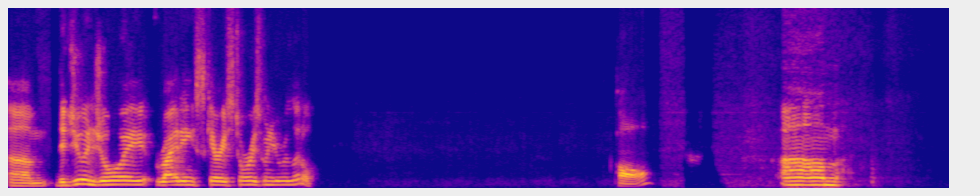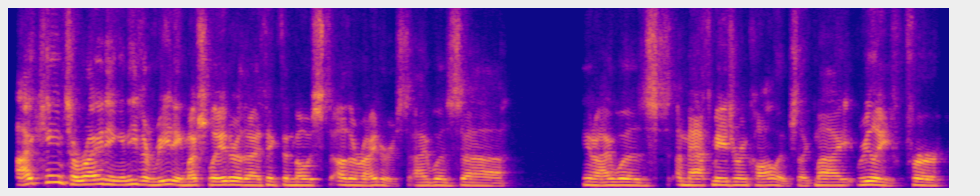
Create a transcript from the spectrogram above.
um, Did you enjoy writing scary stories when you were little? Paul? Um, I came to writing and even reading much later than I think than most other writers. I was, uh, you know, I was a math major in college. Like my really for,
